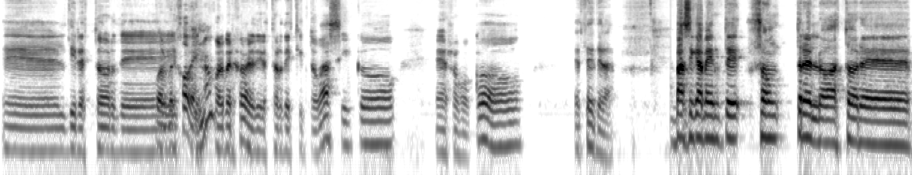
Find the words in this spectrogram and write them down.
el director de... Paul Verhoeven, ¿no? Paul Verhoeven, el director de Instinto Básico, el Robocop, etcétera. Básicamente son tres los actores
